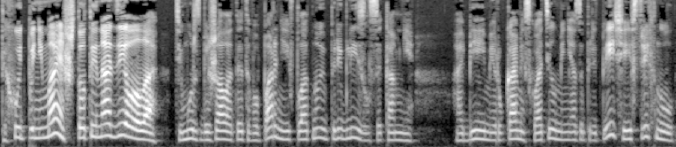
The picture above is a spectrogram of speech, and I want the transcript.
«Ты хоть понимаешь, что ты наделала?» Тимур сбежал от этого парня и вплотную приблизился ко мне. Обеими руками схватил меня за предплечье и встряхнул.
